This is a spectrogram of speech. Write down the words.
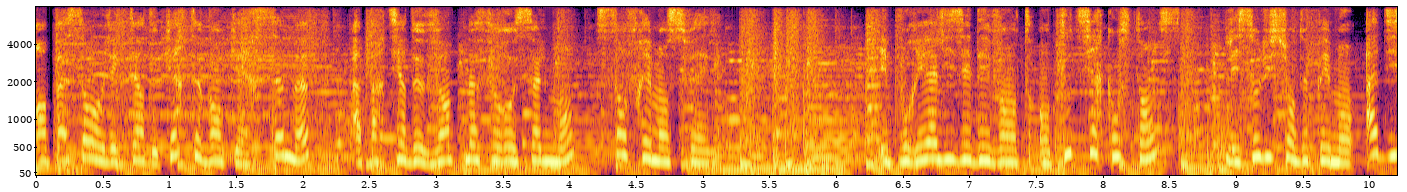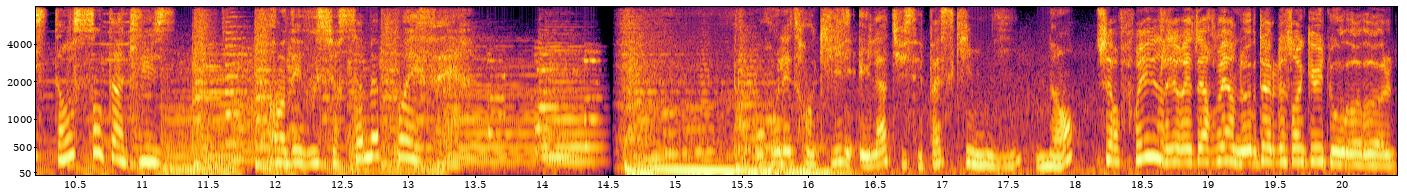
En passant au lecteur de carte bancaire SumUp à partir de 29 euros seulement, sans frais mensuels. Et pour réaliser des ventes en toutes circonstances, les solutions de paiement à distance sont incluses. Rendez-vous sur sumup.fr. On roulait tranquille et là, tu sais pas ce qu'il me dit Non? Surprise, j'ai réservé un hôtel de 5 étoiles.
